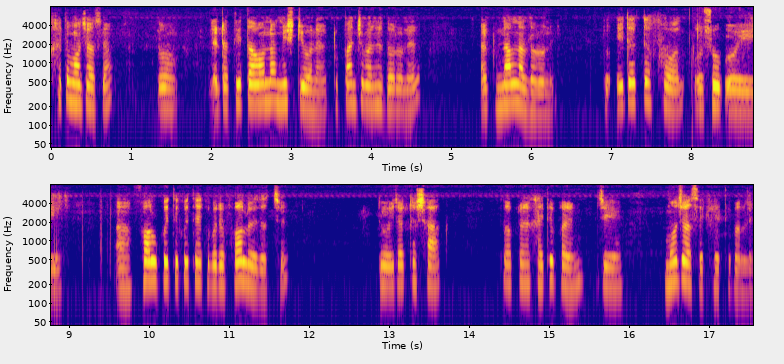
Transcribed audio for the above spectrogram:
খাইতে মজা আছে। তো এটা তিতাও না, মিষ্টিও না, একটু পাঞ্চে পাঞ্চে ধরনের আর নাল নাল ধরনের। তো এটা একটা ফল, ও সব ওই ফল কইতে কইতে একেবারে ফল হয়ে যাচ্ছে। তো এটা একটা শাক। তো আপনারা খাইতে পারেন যে মজা আছে খাইতে পারলে।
